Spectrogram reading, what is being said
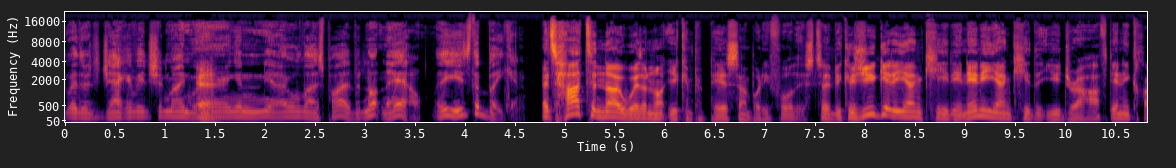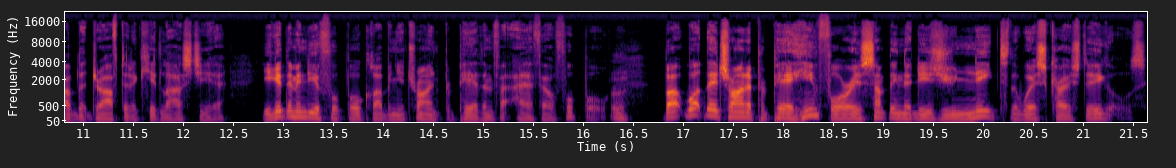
whether it's Jakovich and Main Yeah. And you know all those players, but not now. He is the beacon. It's hard to know whether or not you can prepare somebody for this too, because you get a young kid in any young kid that you draft, any club that drafted a kid last year, you get them into your football club and you try and prepare them for AFL football. Mm. But what they're trying to prepare him for is something that is unique to the West Coast Eagles.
